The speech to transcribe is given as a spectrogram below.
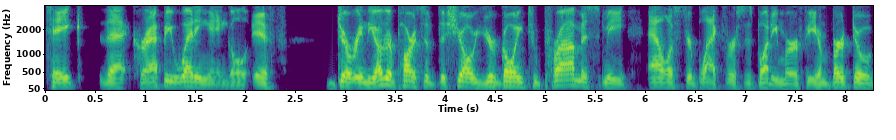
take that crappy wedding angle if during the other parts of the show you're going to promise me Aleister Black versus Buddy Murphy, Humberto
